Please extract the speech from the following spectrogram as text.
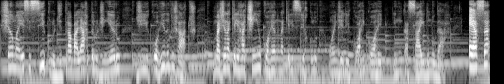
chama esse ciclo de trabalhar pelo dinheiro de corrida dos ratos. Imagina aquele ratinho correndo naquele círculo onde ele corre, corre e nunca sai do lugar. Essa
